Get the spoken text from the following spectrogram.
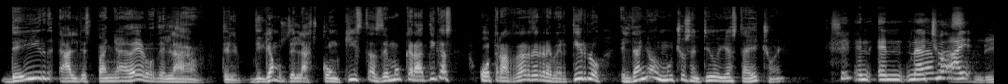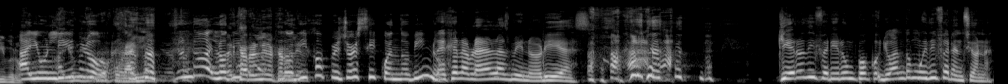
de ir al despañadero de, la, digamos, de las conquistas democráticas o tratar de revertirlo. El daño en mucho sentido ya está hecho. ¿eh? Sí. En, en de hecho, hay, hay, un libro. por ahí. no, lo, dijo, Carolina, Carolina. lo dijo Perjorsi cuando vino. Dejen hablar a las minorías. Quiero diferir un poco, yo ando muy diferenciona.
